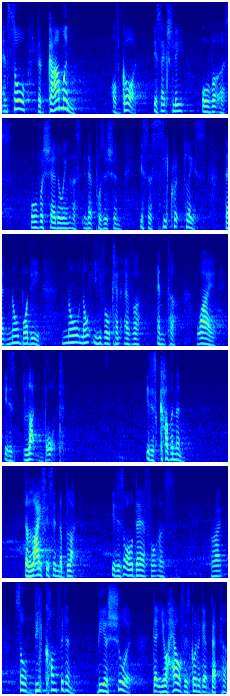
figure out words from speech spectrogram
And so the garment of God is actually over us, overshadowing us in that position. It's a secret place that nobody, no, no evil can ever enter. Why? It is blood bought. It is covenant. The life is in the blood. It is all there for us. All right? So be confident, be assured that your health is going to get better.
